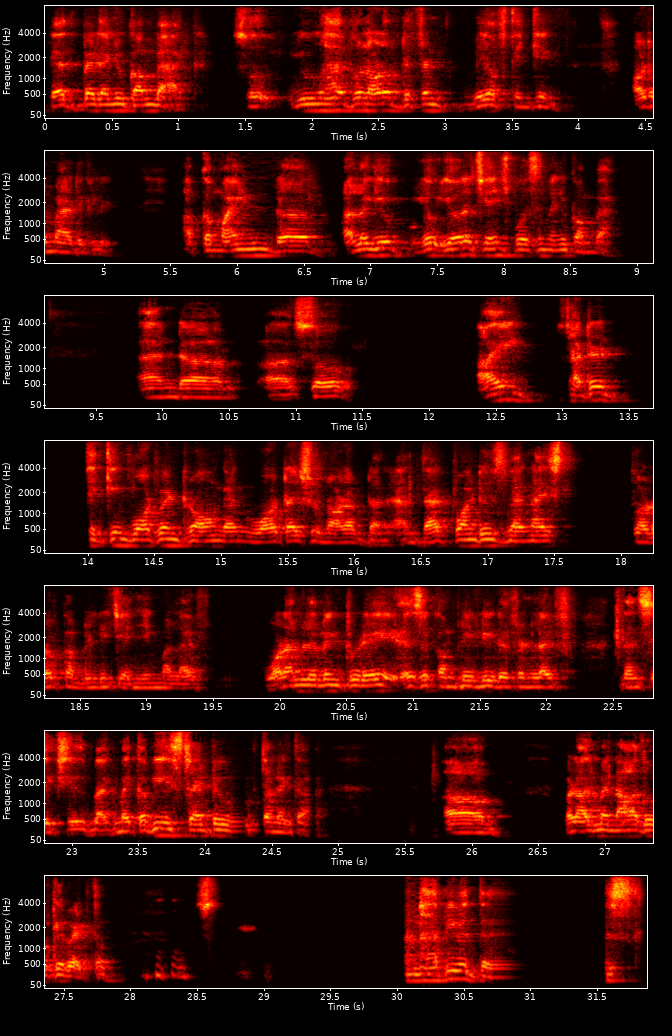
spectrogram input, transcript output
deathbed and you come back, so you have a lot of different way of thinking automatically. Your mind, uh, you're a changed person when you come back. and uh, uh, so I started thinking what went wrong and what I should not have done. And that point is when I thought of completely changing my life. What I'm living today is a completely different life than six years back. मैं कभी इस time पे उठता नहीं था but आज मैं नहा धो के बैठता हूँ I'm happy with this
